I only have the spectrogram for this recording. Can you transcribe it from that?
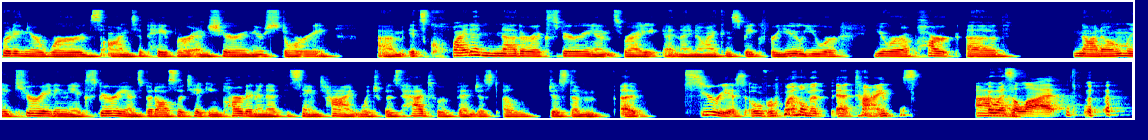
putting your words onto paper and sharing your story. Um, it's quite another experience right? And i know i can speak for you. You were you were a part of not only curating the experience but also taking part in it at the same time which was had to have been just a just a, a serious overwhelm at, at times. It was a um, lot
